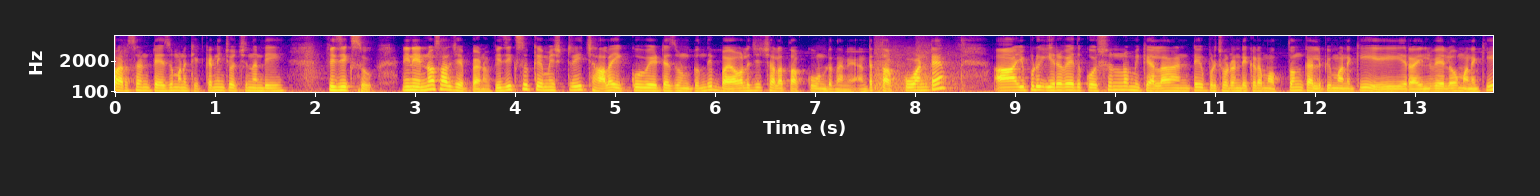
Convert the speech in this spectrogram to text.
పర్సంటేజ్ మనకి ఎక్కడి నుంచి వచ్చిందండి? ఫిజిక్స్. నేను ఎన్నోసార్లు చెప్పాను ఫిజిక్స్ కెమిస్ట్రీ చాలా ఎక్కువ వెయిటేజ్ ఉంటుంది బయాలజీ చాలా తక్కువ ఉంటుందని. అంటే తక్కువ అంటే ఇప్పుడు ఇరవై ఐదు క్వశ్చన్లో మీకు ఎలా అంటే ఇప్పుడు చూడండి ఇక్కడ మొత్తం కలిపి మనకి రైల్వేలో మనకి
